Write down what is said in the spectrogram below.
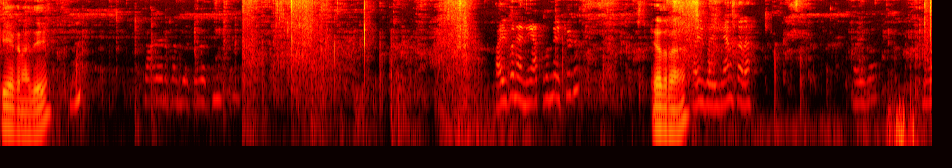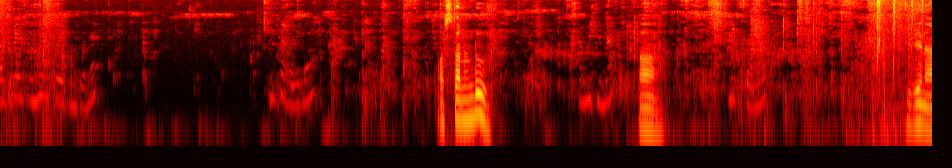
కేకనది ఎదరా? అయిపోయి వెనకాల వస్తానుండు. ఇదేనా?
